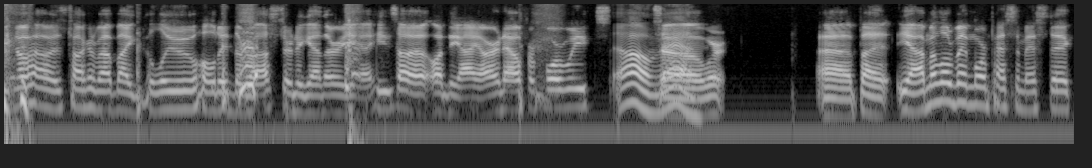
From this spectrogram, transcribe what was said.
You know how I was talking about my glue holding the roster together? Yeah, he's uh, on the IR now for four weeks. Oh man. So we're. Uh, but yeah, I'm a little bit more pessimistic.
